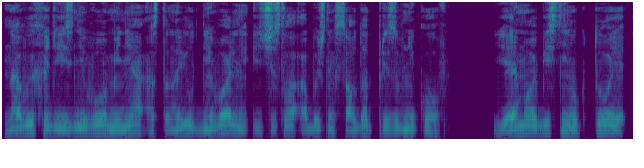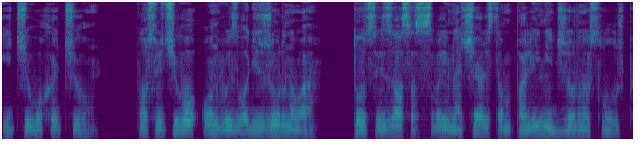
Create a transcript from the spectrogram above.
На выходе из него меня остановил дневальный из числа обычных солдат-призывников. Я ему объяснил, кто я и чего хочу. После чего он вызвал дежурного, тот связался со своим начальством по линии дежурных служб,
